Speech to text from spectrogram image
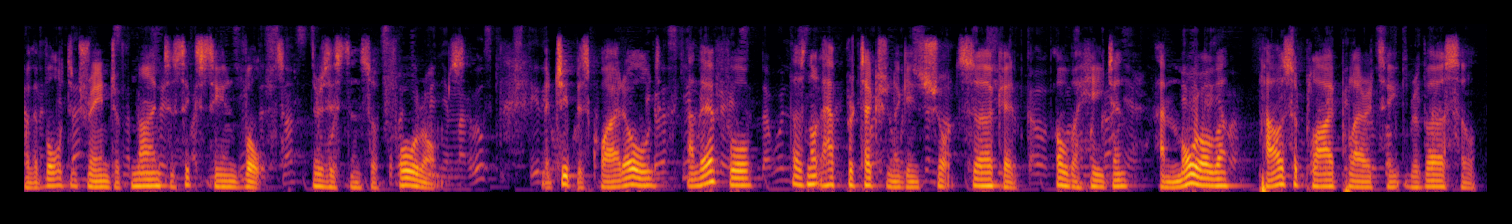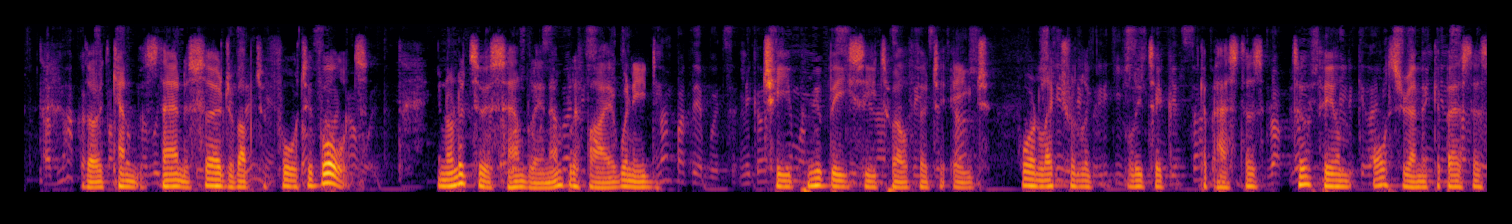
with a voltage range of 9 to 16 volts, the resistance of 4 ohms. The chip is quite old and therefore does not have protection against short circuit, overheating and moreover power supply polarity reversal, though it can withstand a surge of up to 40 volts. In order to assemble an amplifier we need cheap UPC1230H four electrolytic capacitors, two film or ceramic capacitors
